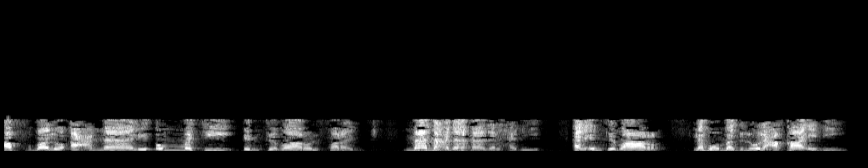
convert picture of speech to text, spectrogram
أفضل أعمال أمتي انتظار الفرج. ما معنى هذا الحديث؟ الانتظار له مدلول عقائدي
